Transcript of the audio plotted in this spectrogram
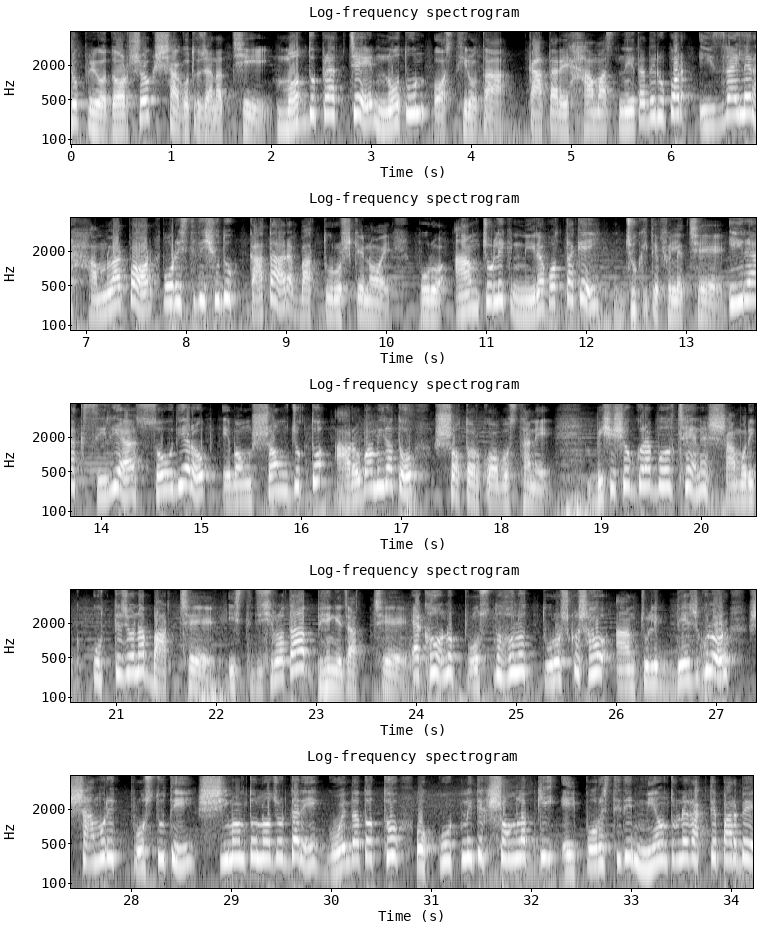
সুপ্রিয় দর্শক স্বাগত জানাচ্ছি। মধ্যপ্রাচ্যে নতুন অস্থিরতা। কাতারে হামাস নেতাদের উপর ইসরায়েলের হামলার পর পরিস্থিতি শুধু কাতার বা তুরস্কে নয়, পুরো আঞ্চলিক নিরাপত্তাকেই ঝুঁকিতে ফেলেছে। ইরাক, সিরিয়া, সৌদি আরব এবং সংযুক্ত আরব আমিরাতও সতর্ক অবস্থানে। বিশেষজ্ঞরা বলছেন, সামরিক উত্তেজনা বাড়ছে, স্থিতিশীলতা ভেঙে যাচ্ছে। এখন প্রশ্ন হলো, তুরস্ক সহ আঞ্চলিক দেশগুলোর সামরিক প্রস্তুতি সীমান্ত নজরদারি, গোয়েন্দা তথ্য ও কূটনীতিক সংলাপ কি এই পরিস্থিতি নিয়ন্ত্রণে রাখতে পারবে?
